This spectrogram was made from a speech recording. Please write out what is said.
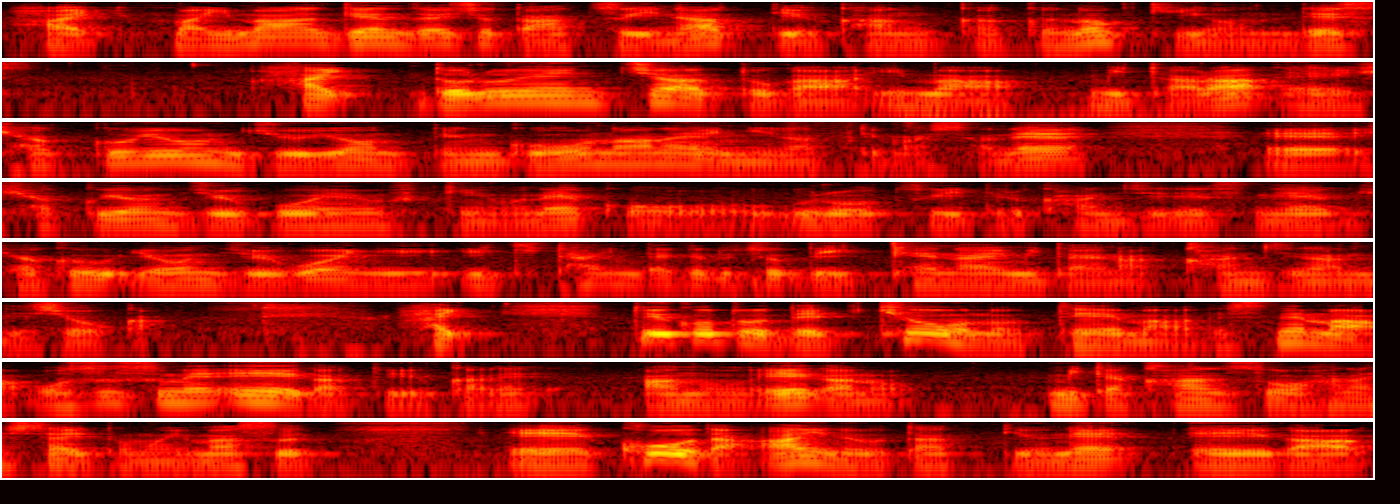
はい。まあ、今現在ちょっと暑いなっていう感覚の気温です。はい。ドル円チャートが今見たら、えー、144.57円になってましたね。えー、145円付近をね、こう、うろついてる感じですね。145円に行きたいんだけど、ちょっと行けないみたいな感じなんでしょうか。はい。ということで、今日のテーマはですね、まあ、おすすめ映画というかね、あの、映画の見た感想を話したいと思います。えー、コーダ愛の歌っていうね、映画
